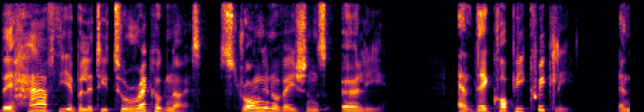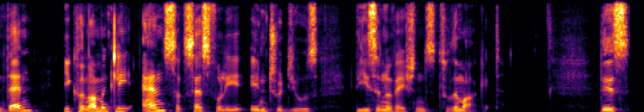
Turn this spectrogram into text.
They have the ability to recognize strong innovations early. And they copy quickly and then economically and successfully introduce these innovations to the market. This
